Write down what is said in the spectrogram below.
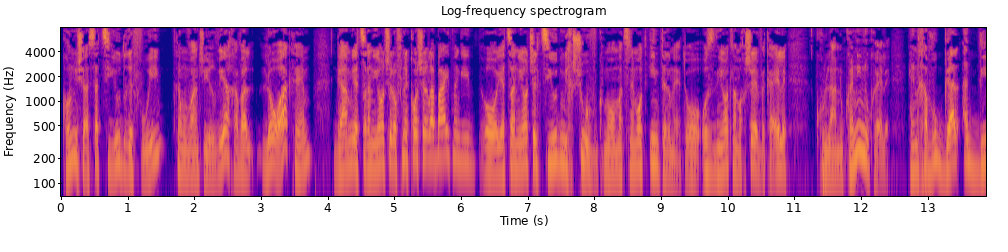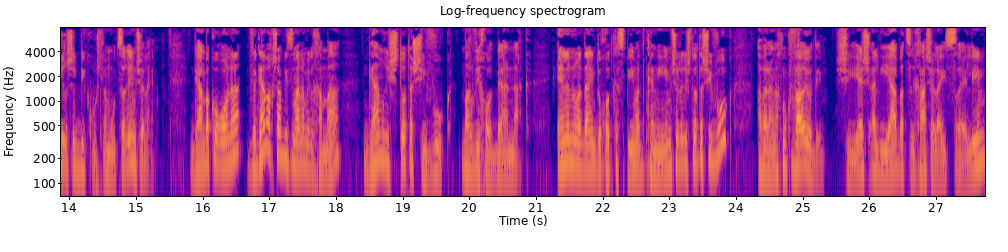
כל מי שעשה ציוד רפואי, כמובן שהרוויח, אבל לא רק הם, גם יצרניות של אופני כושר לבית נגיד, או יצרניות של ציוד מחשוב, כמו מצלמות אינטרנט, או אוזניות למחשב וכאלה, כולנו קנינו כאלה. הן חוו גל אדיר של ביקוש למוצרים שלהן. גם בקורונה וגם עכשיו בזמן המלחמה, גם רשתות השיווק מרוויחות בענק. אין לנו עדיין דוחות כספיים עדכניים של רשתות השיווק, אבל אנחנו כבר יודעים שיש עלייה בצריכה של הישראלים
